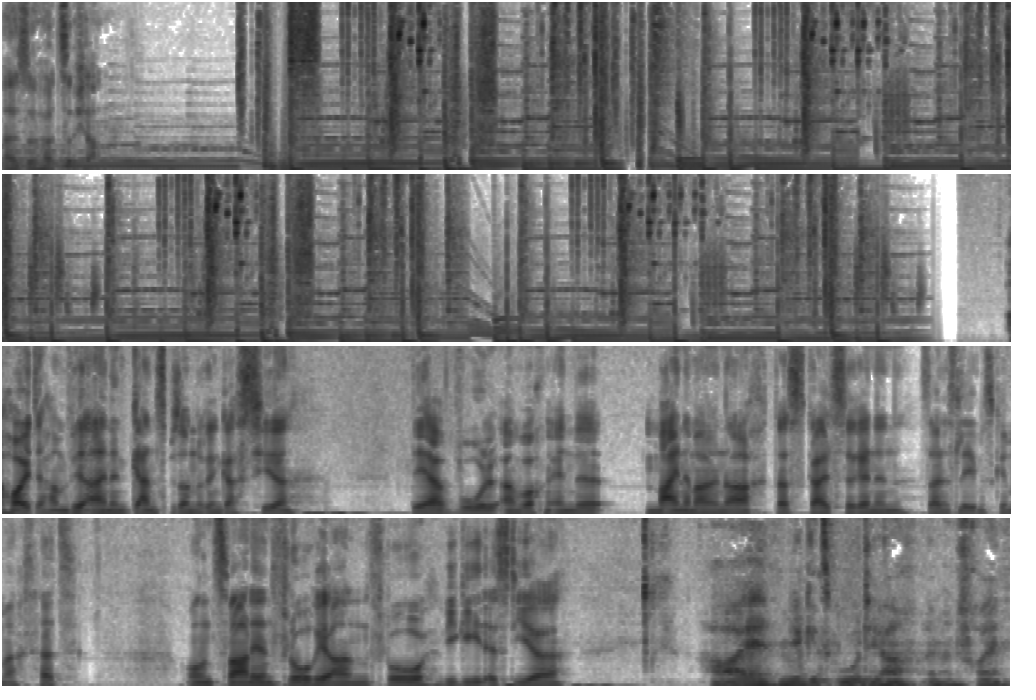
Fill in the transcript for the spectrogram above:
Also hört's euch an. Heute haben wir einen ganz besonderen Gast hier, der wohl am Wochenende meiner Meinung nach das geilste Rennen seines Lebens gemacht hat. Und zwar den Florian. Flo, wie geht es dir? Hi, mir geht's gut, ja, einwandfrei.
